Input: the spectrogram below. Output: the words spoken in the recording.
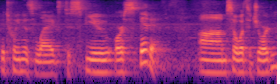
between his legs to spew or spit in. Um, so what's a Jordan?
